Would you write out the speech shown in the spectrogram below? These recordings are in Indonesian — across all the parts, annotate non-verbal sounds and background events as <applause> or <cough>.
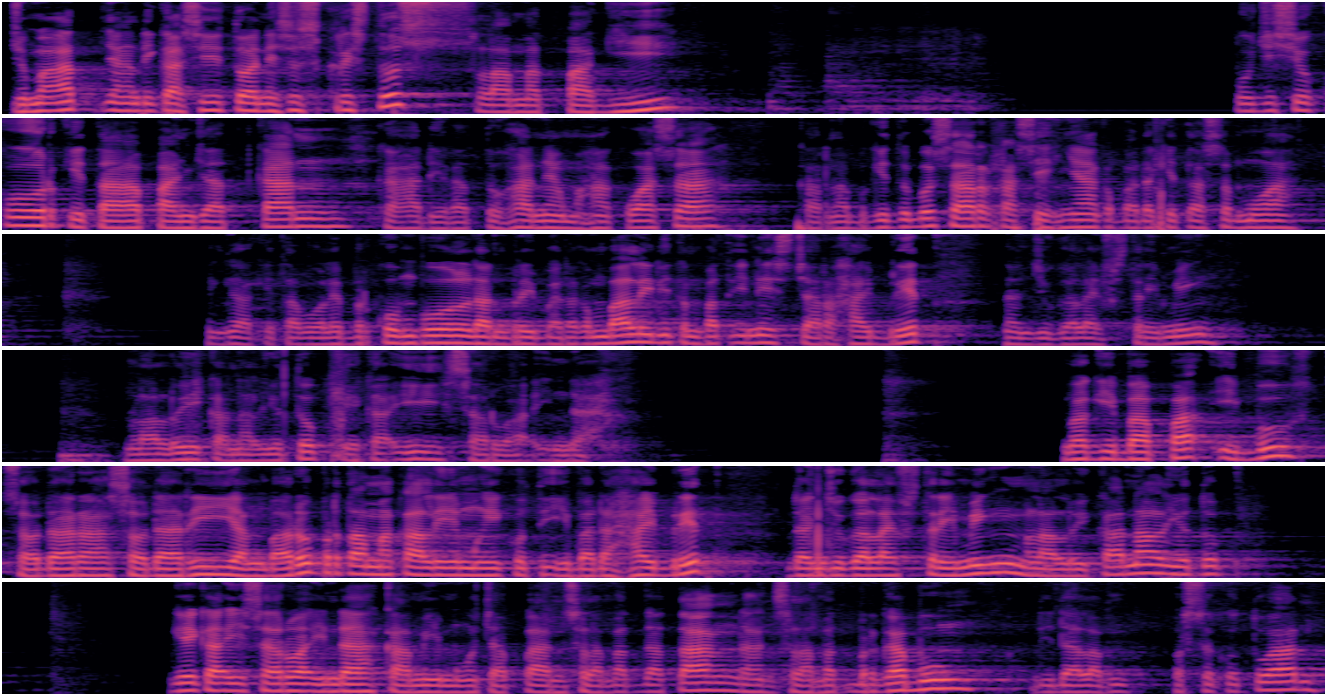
Jemaat yang dikasihi Tuhan Yesus Kristus, selamat pagi. Puji syukur kita panjatkan kehadirat Tuhan yang Maha Kuasa karena begitu besar kasihnya kepada kita semua sehingga kita boleh berkumpul dan beribadah kembali di tempat ini secara hybrid dan juga live streaming melalui kanal YouTube GKI Sarwa Indah. Bagi Bapak, Ibu, Saudara-saudari yang baru pertama kali mengikuti ibadah hybrid dan juga live streaming melalui kanal YouTube GKI Sarwa Indah, kami mengucapkan selamat datang dan selamat bergabung di dalam persekutuan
